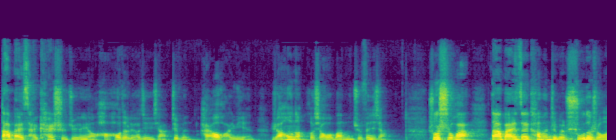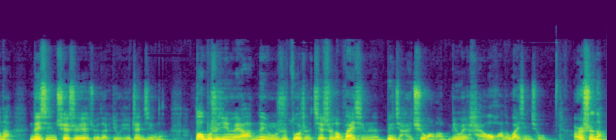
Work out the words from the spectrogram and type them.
大白才开始决定要好好的了解一下这本《海奥华预言》，然后呢和小伙伴们去分享。说实话，大白在看完这本书的时候呢，内心确实也觉得有些震惊的。倒不是因为啊内容是作者结识了外星人，并且还去往了名为海奥华的外星球，而是呢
